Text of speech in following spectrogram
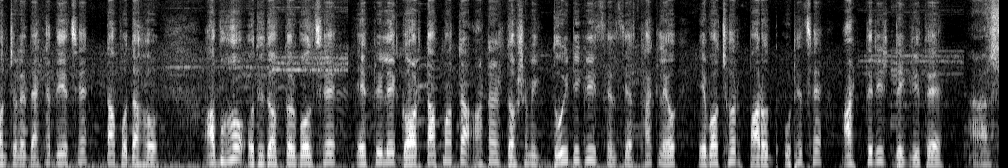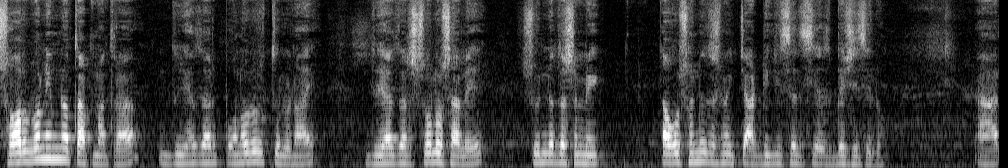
অঞ্চলে দেখা দিয়েছে তাপদাহ। আবহাওয়া অধিদপ্তর বলছে, এপ্রিলে গড় তাপমাত্রা আঠাশ দশমিক দুই ডিগ্রি সেলসিয়াস থাকলেও এবছর পারদ উঠেছে আটত্রিশ ডিগ্রিতে। আর সর্বনিম্ন তাপমাত্রা দুই হাজার পনেরোর তুলনায় দুই হাজার ষোলো সালে শূন্য দশমিক, তাও শূন্য দশমিক চার ডিগ্রি সেলসিয়াস বেশি ছিল। আর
